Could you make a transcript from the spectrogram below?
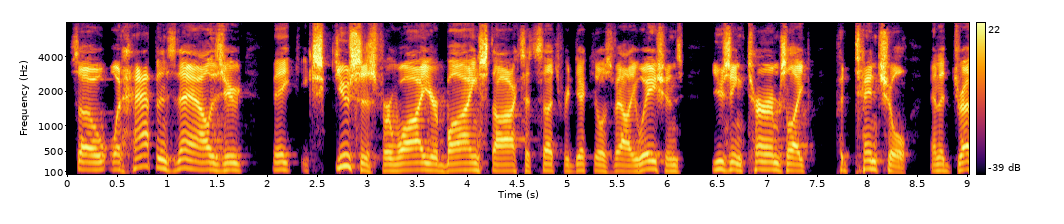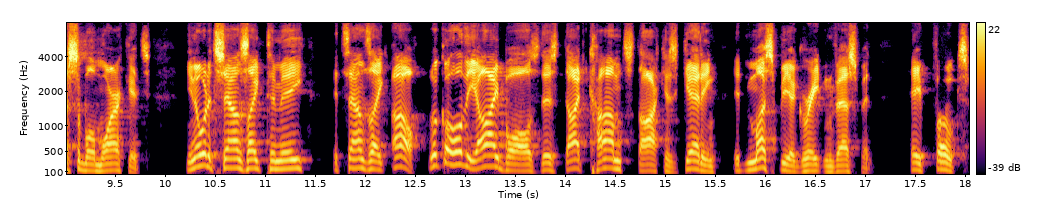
So what happens now is you make excuses for why you're buying stocks at such ridiculous valuations using terms like potential and addressable markets. You know what it sounds like to me? It sounds like, oh, look all the eyeballs this dot com stock is getting. It must be a great investment. Hey, folks,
